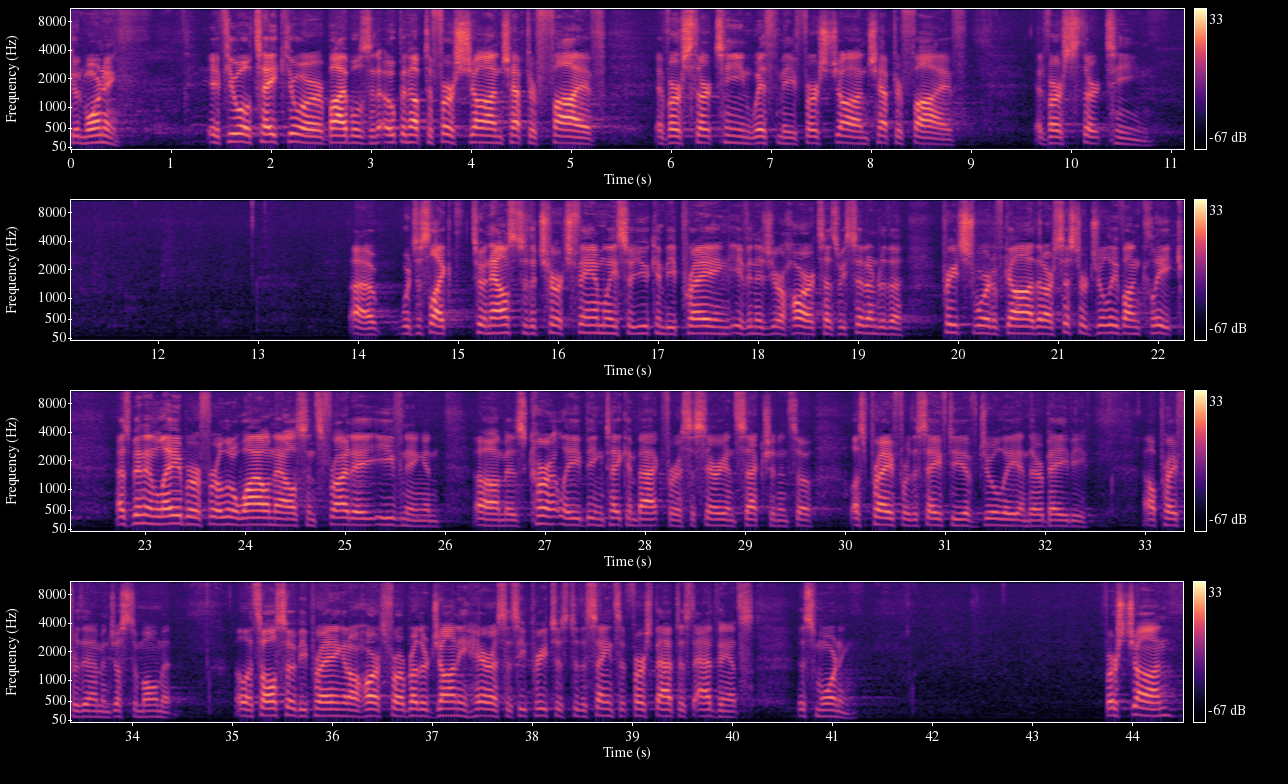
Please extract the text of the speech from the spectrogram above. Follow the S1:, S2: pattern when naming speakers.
S1: Good morning. If you will take your Bibles and open up to 1 John chapter 5 at verse 13 with me. 1 John chapter 5 at verse 13. Uh, would just like to announce to the church family so you can be praying even as your hearts as we sit under the preached word of God that our sister Julie Von Cleek has been in labor for a little while now since Friday evening and um, is currently being taken back for a cesarean section. And so let's pray for the safety of Julie and their baby. I'll pray for them in just a moment. Let's also be praying in our hearts for our brother Johnny Harris as he preaches to the saints at First Baptist Advance this morning. 1 John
